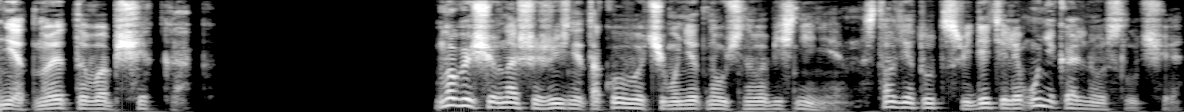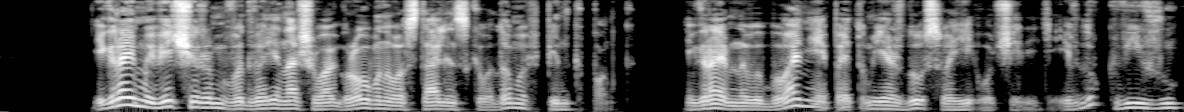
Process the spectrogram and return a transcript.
Нет, ну это вообще как? Много еще в нашей жизни такого, чему нет научного объяснения. Стал я тут свидетелем уникального случая. Играем мы вечером во дворе нашего огромного сталинского дома в пинг-понг. Играем на выбывание, поэтому я жду своей очереди. И вдруг вижу,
